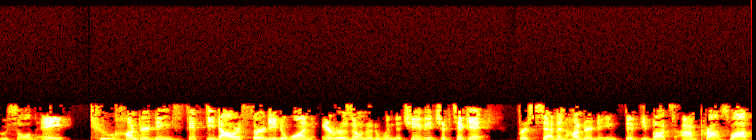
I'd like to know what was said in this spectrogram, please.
who sold a $250 30 to 1 Arizona to win the championship ticket for 750 bucks on PropSwap.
